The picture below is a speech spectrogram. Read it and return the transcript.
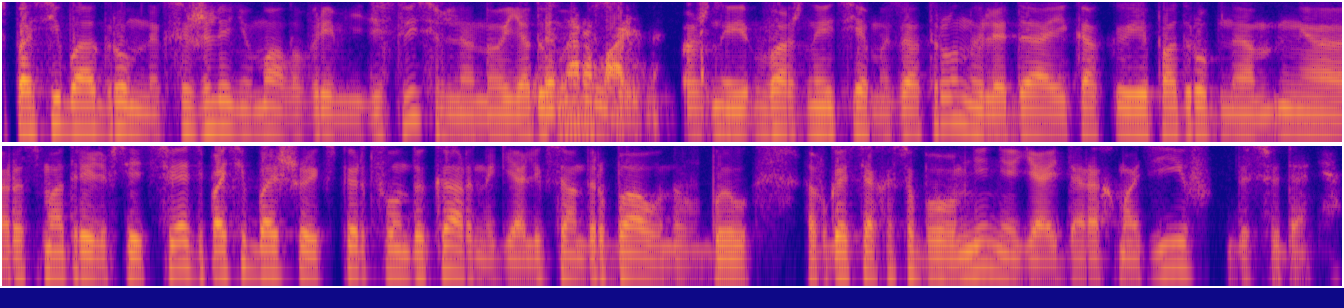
Спасибо огромное. К сожалению, мало времени действительно, но я да думаю, нормально. важные, важные темы затронули, да, и как и подробно э, рассмотрели все эти связи. Спасибо большое. Эксперт фонда Карнеги Александр Баунов был в гостях особого мнения. Я Айдар Ахмадиев. До свидания.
